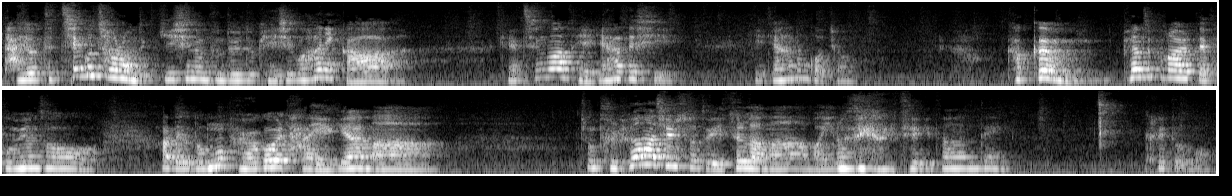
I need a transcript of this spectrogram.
다이어트 친구처럼 느끼시는 분들도 계시고 하니까 그냥 친구한테 얘기하듯이 얘기하는 거죠. 가끔 편집할 때 보면서 아 내가 너무 별걸 다 얘기하나 좀 불편하실 수도 있을라나 막 이런 생각이 들기도 하는데 그래도 뭐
